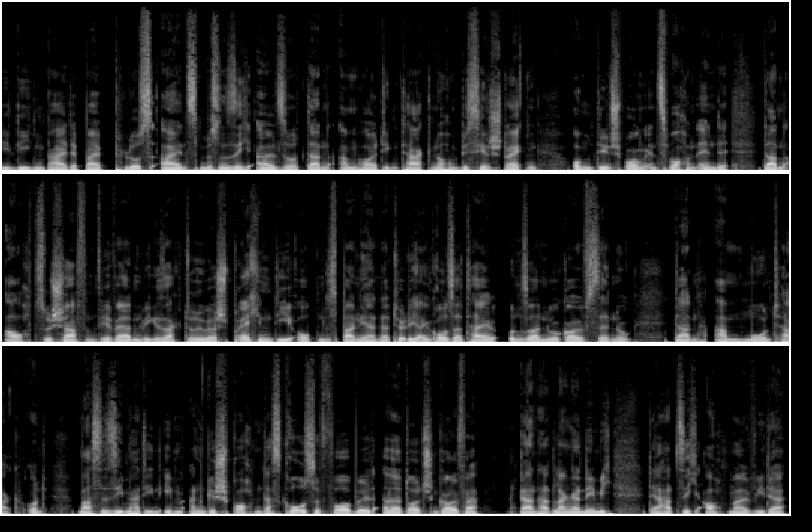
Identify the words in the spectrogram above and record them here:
Die liegen beide bei plus 1, müssen sich also dann am heutigen Tag noch ein bisschen strecken, um den Sprung ins Wochenende dann auch zu schaffen. Wir werden, wie gesagt, darüber sprechen. Die Open de Spania, natürlich ein großer Teil unserer Nur-Golf-Sendung, dann am Montag. Und Marcel Klasse 7 hat ihn eben angesprochen, das große Vorbild aller deutschen Golfer. Bernhard Langer nämlich, der hat sich auch mal wieder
